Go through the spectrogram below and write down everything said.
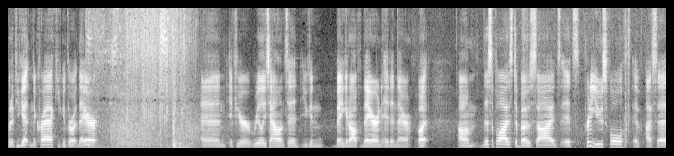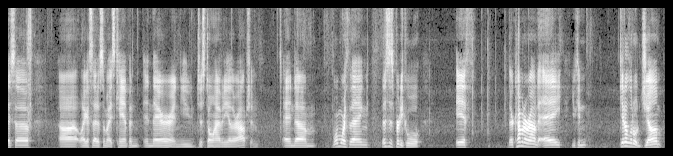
but if you get in the crack, you can throw it there. And if you're really talented, you can bank it off there and hit in there. But um, this applies to both sides. It's pretty useful, if I say so. Uh, like I said, if somebody's camping in there and you just don't have any other option. And um, one more thing, this is pretty cool. If they're coming around A, you can get a little jump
